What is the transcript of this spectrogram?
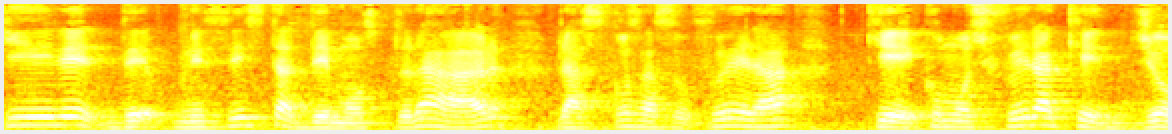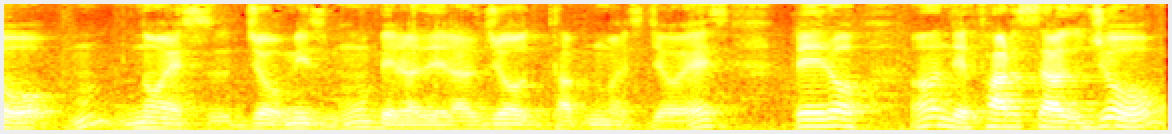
quiere, necesita demostrar las cosas afuera que como si fuera que yo, no es yo mismo, verdadera yo no es yo es, pero de falsa yo,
